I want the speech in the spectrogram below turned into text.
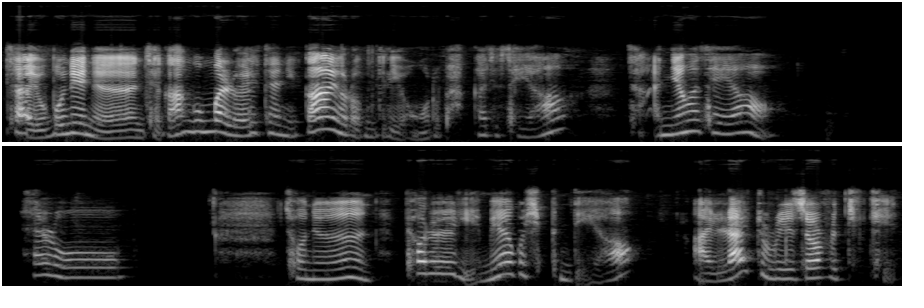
자, 이번에는 제가 한국말로 할 테니까 여러분들이 영어로 바꿔주세요. 자, 안녕하세요. Hello. 저는 표를 예매하고 싶은데요. I'd like to reserve a ticket.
